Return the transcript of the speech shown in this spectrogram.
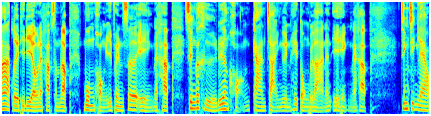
มาก ๆ เลยทีเดียวนะครับสำหรับมุมของอินฟลูเอนเซอร์เองนะครับ ซึ่งก็คือเรื่องของการจ่ายเงินให้ตรงเวลานั่นเองนะครับ จริง ๆ แล้ว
